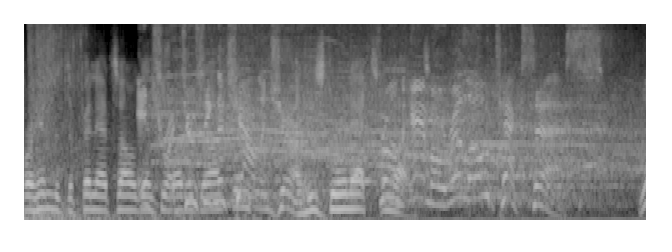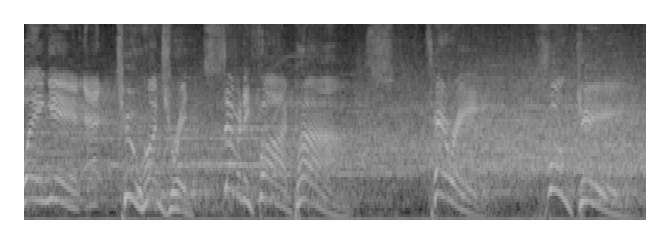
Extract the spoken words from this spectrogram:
for him to defend that title against Introducing the challenger. And he's doing that tonight. From. Amarillo, Texas, weighing in at 275 pounds, Terry Funky.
